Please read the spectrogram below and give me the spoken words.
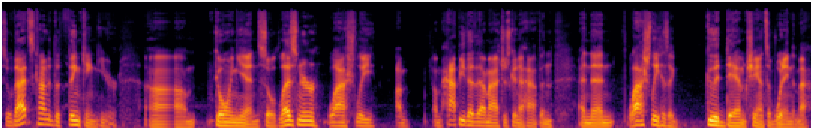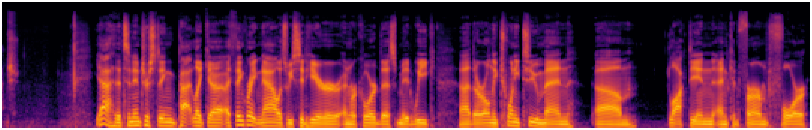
So that's kind of the thinking here um, going in. So Lesnar, Lashley, I'm I'm happy that that match is going to happen, and then Lashley has a good damn chance of winning the match. Yeah, it's an interesting pat. Like uh, I think right now, as we sit here and record this midweek, uh, there are only 22 men um, locked in and confirmed for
